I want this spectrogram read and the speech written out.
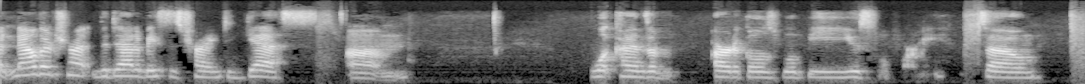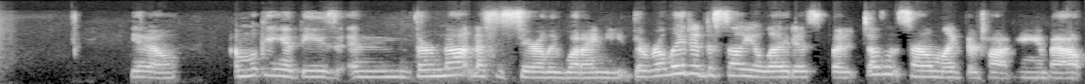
But now they're trying, the database is trying to guess um, what kinds of articles will be useful for me. So, you know, I'm looking at these and they're not necessarily what I need. They're related to cellulitis, but it doesn't sound like they're talking about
